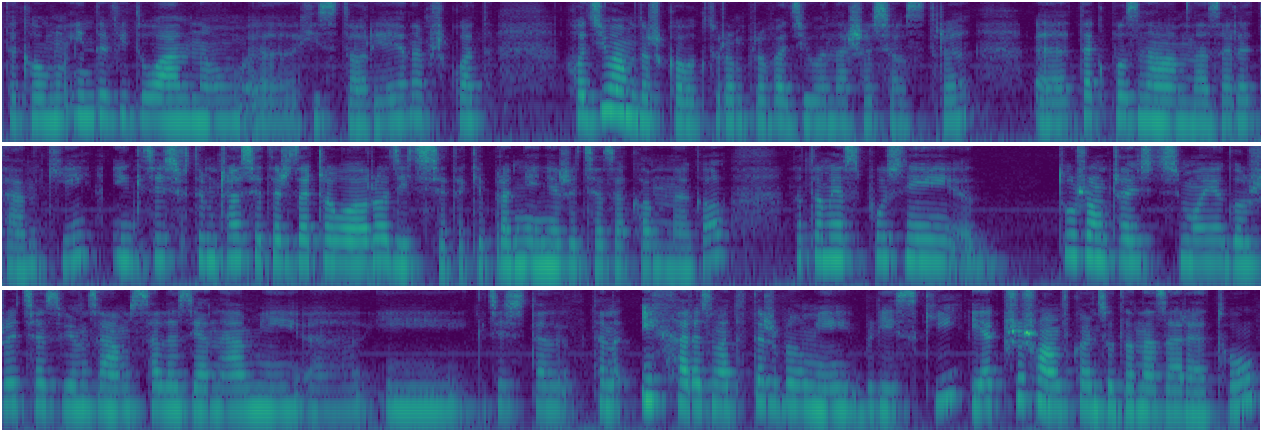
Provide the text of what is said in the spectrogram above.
taką indywidualną e, historię. Ja na przykład chodziłam do szkoły, którą prowadziły nasze siostry. E, tak poznałam Nazaretanki i gdzieś w tym czasie też zaczęło rodzić się takie pragnienie życia zakonnego. Natomiast później dużą część mojego życia związałam z Salezjanami e, i gdzieś ten ich charyzmat też był mi bliski. I jak przyszłam w końcu do Nazaretu,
